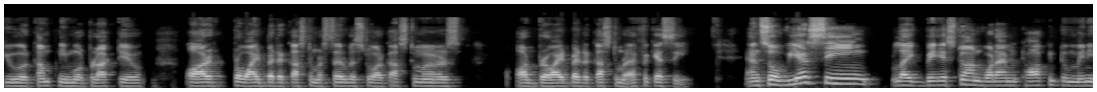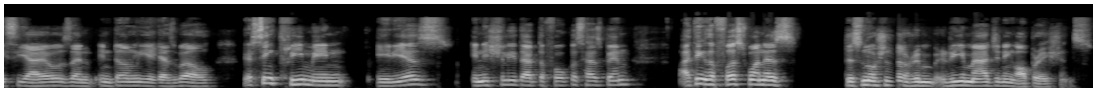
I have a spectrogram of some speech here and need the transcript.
your company more productive or provide better customer service to our customers or provide better customer efficacy. And so we are seeing, like, based on what I'm talking to many CIOs and internally as well, we're seeing three main areas initially that the focus has been. I think the first one is this notion of re- reimagining operations.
